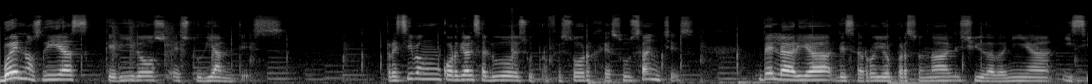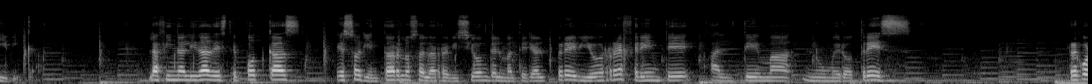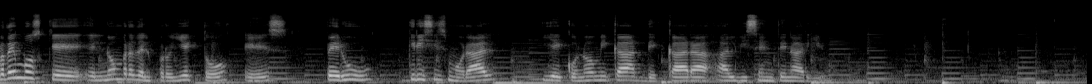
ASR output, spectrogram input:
Buenos días, queridos estudiantes. Reciban un cordial saludo de su profesor Jesús Sánchez, del área Desarrollo Personal, Ciudadanía y Cívica. La finalidad de este podcast es orientarlos a la revisión del material previo referente al tema número 3. Recordemos que el nombre del proyecto es Perú, Crisis Moral y económica de cara al Bicentenario.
